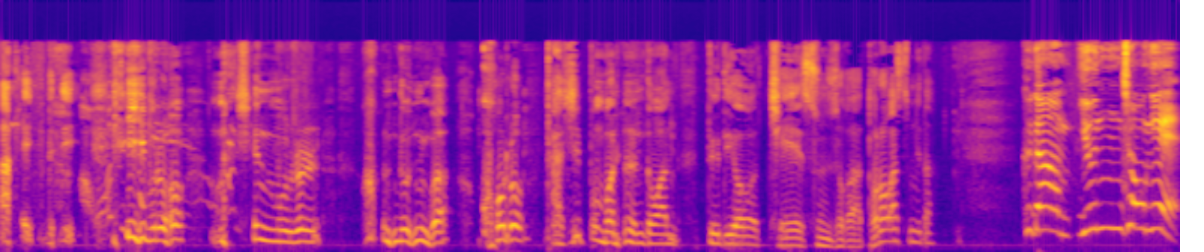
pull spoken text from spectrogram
아이들이 입으로 마신 물을 눈과 코로 다시 뿜어내는 동안 드디어 제 순서가 돌아왔습니다. 그 다음, 윤종일.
